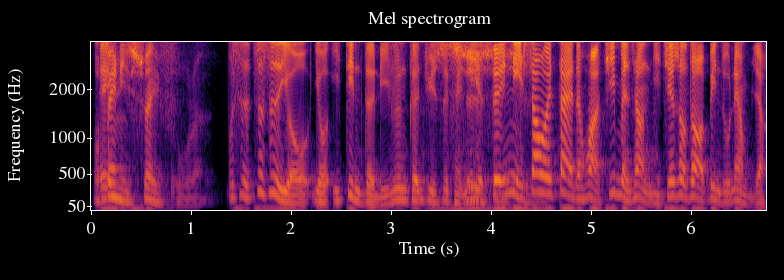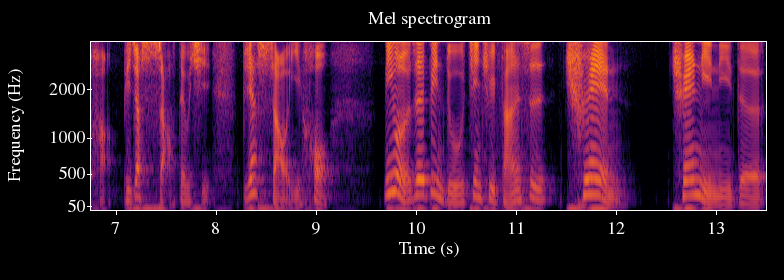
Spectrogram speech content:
我被你说服了。不是，这是有有一定的理论根据，是肯定的。所以你稍微带的话，基本上你接受到的病毒量比较好，比较少。对不起，比较少以后，你有了这些病毒进去，反而是 train training 你的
